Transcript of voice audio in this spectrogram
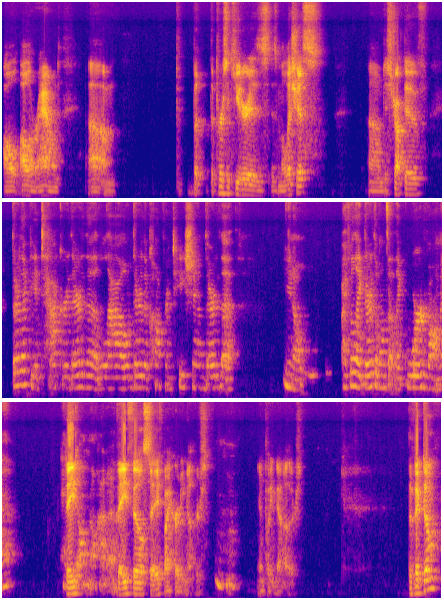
all all around. Um, but the persecutor is is malicious, um, destructive. They're like the attacker. They're the loud. They're the confrontation. They're the, you know, I feel like they're the ones that like word vomit and They- don't know how to. They feel safe by hurting others Mhm. and putting down others. The victim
